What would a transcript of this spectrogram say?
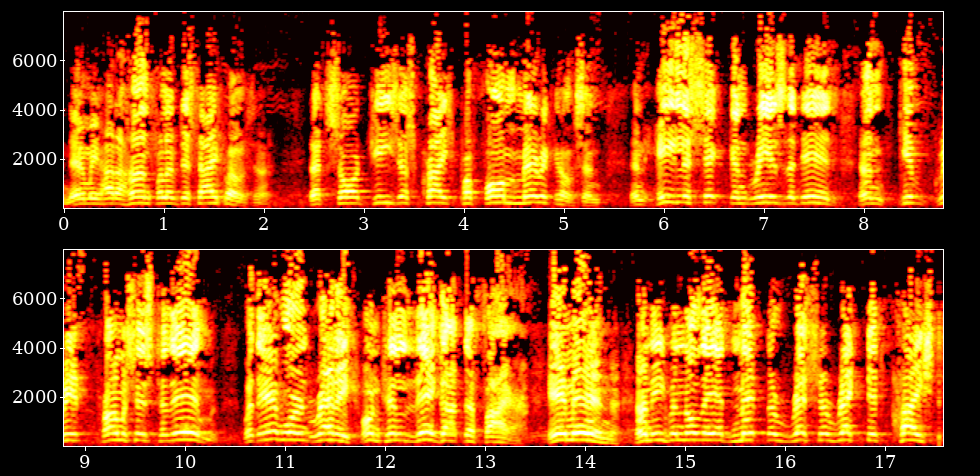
And then we had a handful of disciples uh, that saw Jesus Christ perform miracles and and heal the sick and raise the dead and give great promises to them. But they weren't ready until they got the fire. Amen. And even though they had met the resurrected Christ,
